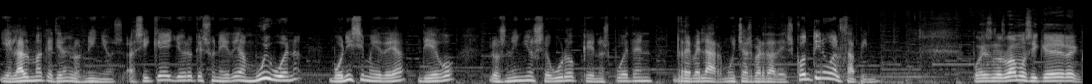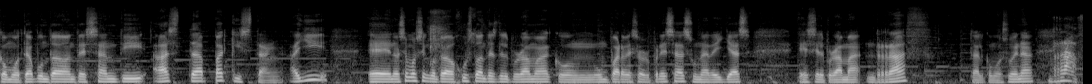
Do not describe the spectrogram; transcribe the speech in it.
y el alma que tienen los niños. Así que yo creo que es una idea muy buena, buenísima idea, Diego. Los niños seguro que nos pueden revelar muchas verdades. Continúa el zapping. Pues nos vamos, Iker, como te ha apuntado antes Santi, hasta Pakistán. Allí eh, nos hemos encontrado justo antes del programa con un par de sorpresas. Una de ellas es el programa RAF, tal como suena. RAF.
